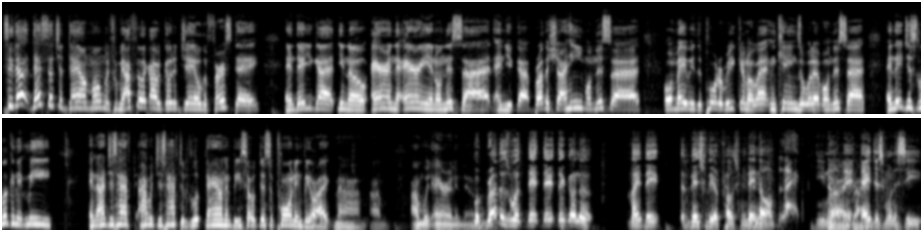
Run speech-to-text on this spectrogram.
See that that's such a down moment for me. I feel like I would go to jail the first day, and there you got you know Aaron the Aryan on this side, and you got Brother Shaheem on this side, or maybe the Puerto Rican or Latin Kings or whatever on this side, and they just looking at me, and I just have I would just have to look down and be so disappointed and be like, nah, I'm I'm, I'm with Aaron and them. But brothers would they they they're gonna like they eventually approach me. They know I'm black. You know, right, they, right. they, just want to see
